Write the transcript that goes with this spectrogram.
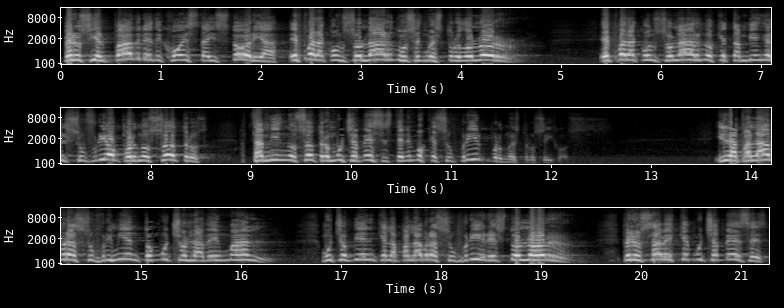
Pero si el Padre dejó esta historia, es para consolarnos en nuestro dolor. Es para consolarnos que también Él sufrió por nosotros. También nosotros muchas veces tenemos que sufrir por nuestros hijos. Y la palabra sufrimiento muchos la ven mal. Muchos ven que la palabra sufrir es dolor. Pero sabes que muchas veces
